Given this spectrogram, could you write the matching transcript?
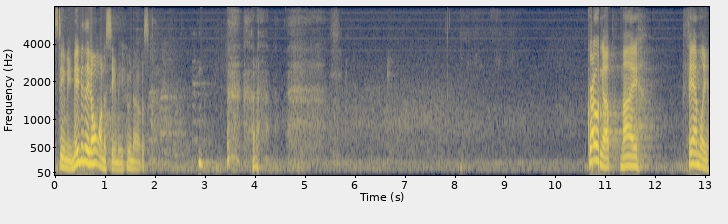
see me. Maybe they don't want to see me, who knows? Growing up, my family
